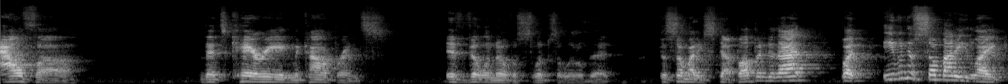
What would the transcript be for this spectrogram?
alpha that's carrying the conference if Villanova slips a little bit. Does somebody step up into that? But even if somebody like,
